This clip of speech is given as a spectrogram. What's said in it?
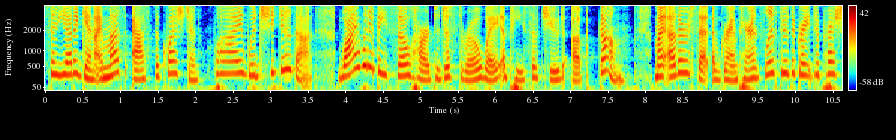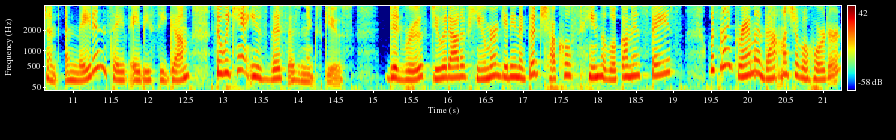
So, yet again, I must ask the question why would she do that? Why would it be so hard to just throw away a piece of chewed up gum? My other set of grandparents lived through the Great Depression and they didn't save ABC gum, so we can't use this as an excuse. Did Ruth do it out of humor, getting a good chuckle seeing the look on his face? Was my grandma that much of a hoarder?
